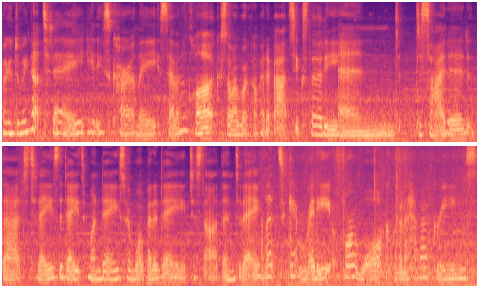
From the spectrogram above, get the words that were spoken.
we're doing that today. It is currently seven o'clock. So I woke up at about 6.30 and decided that today is the day, it's Monday. So what better day to start than today? Let's get ready for a walk. We're gonna have our greens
